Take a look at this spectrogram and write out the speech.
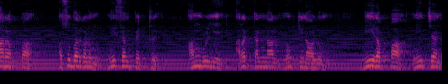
ஆரப்பா அசுபர்களும் நீசம் பெற்று அம்புலியை அறக்கண்ணால் நோக்கினாலும் வீரப்பா நீச்ச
